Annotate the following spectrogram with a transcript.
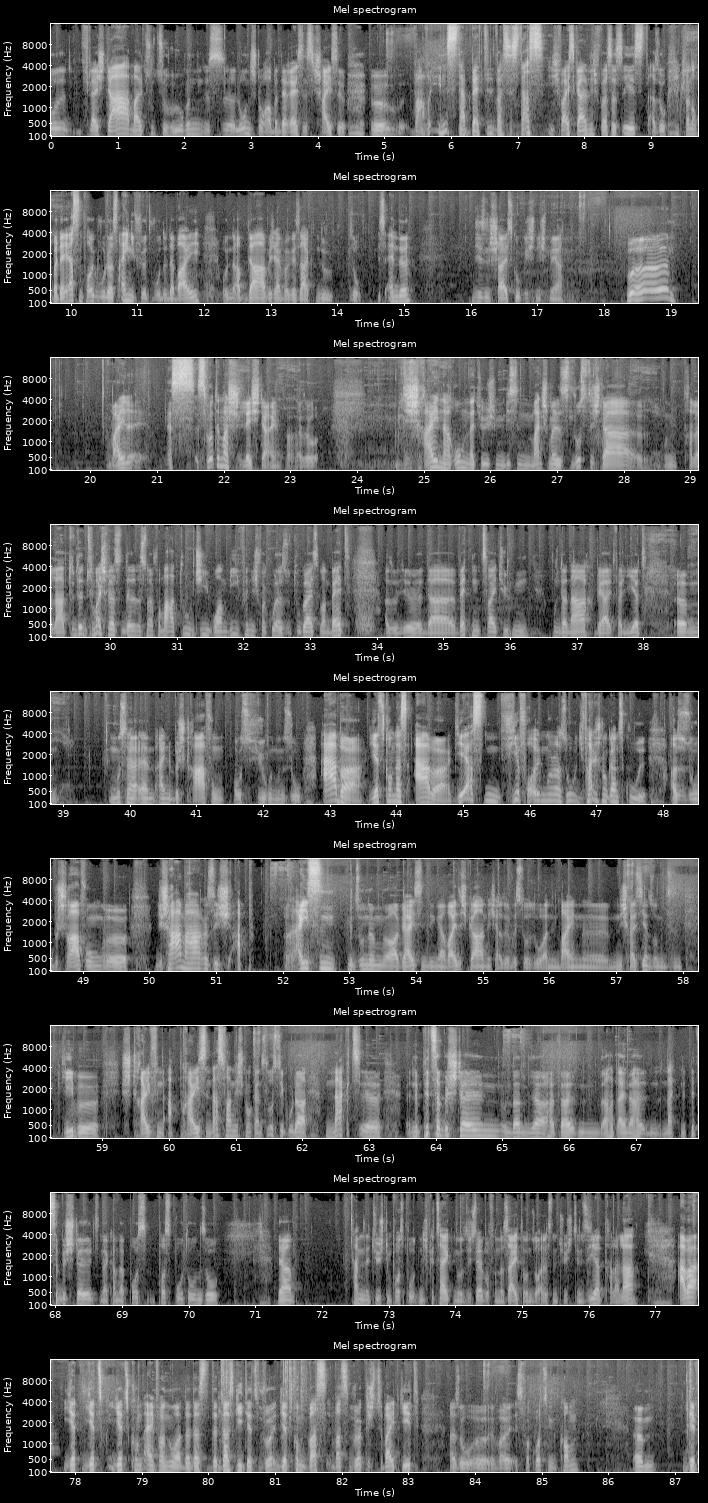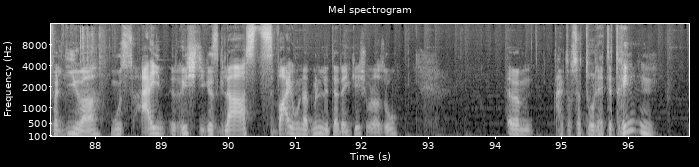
vielleicht da mal zuzuhören, es äh, lohnt sich noch, aber der Rest ist scheiße. Äh, war Insta-Battle, was ist das? Ich weiß gar nicht, was das ist. Also, ich war noch bei der ersten Folge, wo das eingeführt wurde, dabei. Und ab da habe ich einfach gesagt, nö. So, ist Ende. Diesen Scheiß gucke ich nicht mehr. Weil es, es wird immer schlechter einfach. Also die schreien herum natürlich ein bisschen, manchmal ist es lustig da und tralala. Zum Beispiel das, das neue Format 2G1B finde ich voll cool, also Two Guys One Bet. Also die, da wetten zwei Typen und danach, wer halt verliert, ähm, muss er ähm, eine Bestrafung ausführen und so. Aber, jetzt kommt das Aber. Die ersten vier Folgen oder so, die fand ich nur ganz cool. Also so Bestrafung, äh, die Schamhaare sich abreißen mit so einem, äh, wie heißen Dinger, weiß ich gar nicht. Also ihr wisst so an den Beinen äh, nicht rasieren, sondern mit diesen Klebestreifen abreißen. Das fand ich noch ganz lustig. Oder nackt äh, eine Pizza bestellen und dann, ja, hat, halt, hat einer halt nackt eine Pizza bestellt und da kam der Post, Postbote und so. Ja, haben natürlich den Postboten nicht gezeigt, nur sich selber von der Seite und so, alles natürlich zensiert, tralala. Aber jetzt, jetzt, jetzt kommt einfach nur, das, das, das geht jetzt, jetzt kommt was, was wirklich zu weit geht. Also äh, ist vor kurzem gekommen. Ähm, der Verlierer muss ein richtiges Glas, 200 Milliliter, denke ich, oder so, ähm, halt aus der Toilette trinken.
